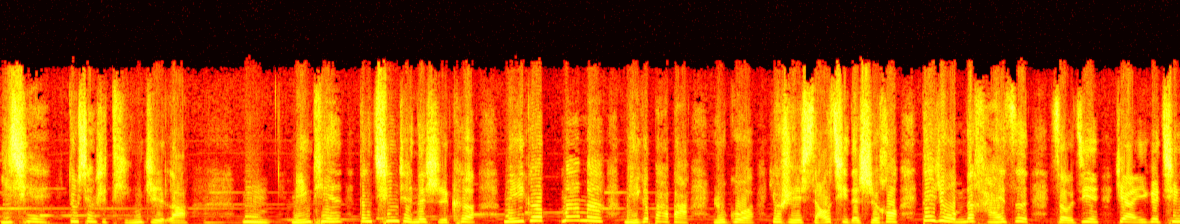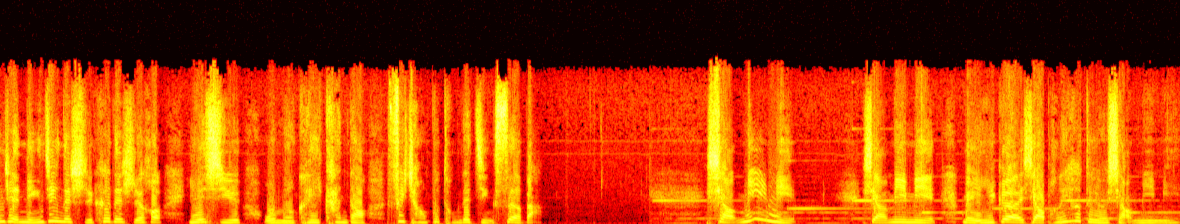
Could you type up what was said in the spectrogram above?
一切都像是停止了。嗯，明天当清晨的时刻，每一个妈妈，每一个爸爸，如果要是早起的时候，带着我们的孩子走进这样一个清晨宁静的时刻的时候，也许我们可以看到非常不同的景色吧。小秘密，小秘密，每一个小朋友都有小秘密。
